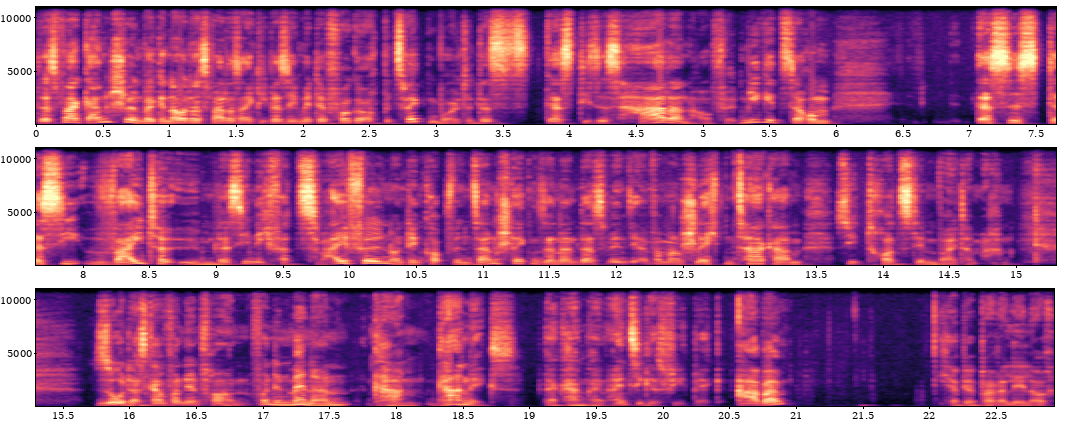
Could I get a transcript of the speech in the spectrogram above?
Das war ganz schön, weil genau das war das eigentlich, was ich mit der Folge auch bezwecken wollte, dass, dass dieses Hadern aufhört. Mir geht es darum, dass, es, dass sie weiter üben, dass sie nicht verzweifeln und den Kopf in den Sand stecken, sondern dass, wenn sie einfach mal einen schlechten Tag haben, sie trotzdem weitermachen. So, das kam von den Frauen. Von den Männern kam gar nichts. Da kam kein einziges Feedback. Aber ich habe ja parallel auch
